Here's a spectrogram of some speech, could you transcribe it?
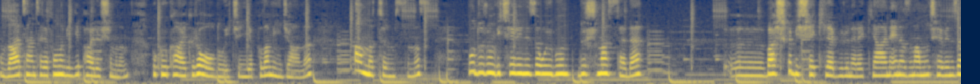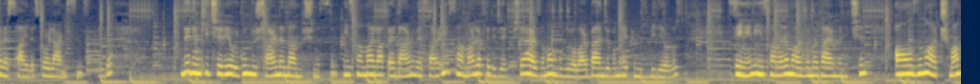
zaten telefona bilgi paylaşımının hukuka aykırı olduğu için yapılamayacağını anlatır mısınız? Bu durum içeriğinize uygun düşmezse de başka bir şekle bürünerek yani en azından bunu çevrenize vesaire söyler misiniz dedi. Dedim ki içeriye uygun düşer neden düşünülsün? İnsanlar laf eder mi vesaire. İnsanlar laf edecek bir şey her zaman buluyorlar. Bence bunu hepimiz biliyoruz. Senin insanlara malzeme vermen için ağzını açman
